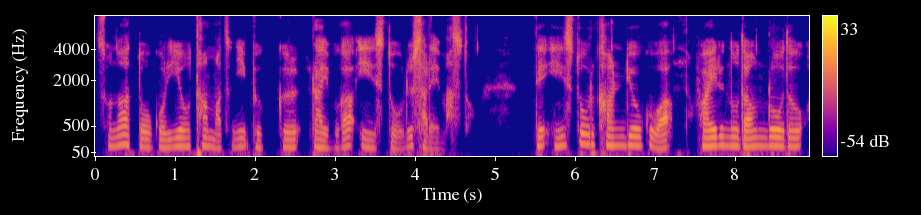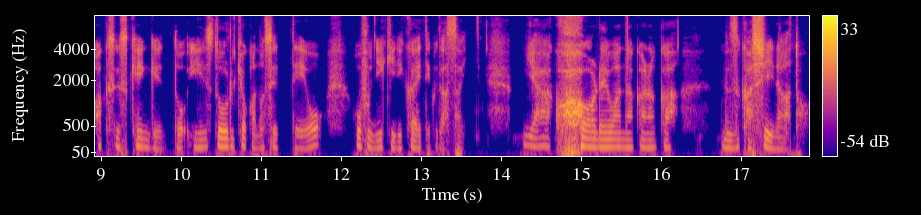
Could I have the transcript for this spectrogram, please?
その後、ご利用端末に Book Live がインストールされますと。で、インストール完了後は、ファイルのダウンロードアクセス権限とインストール許可の設定をオフに切り替えてください。いやー、これはなかなか難しいなと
